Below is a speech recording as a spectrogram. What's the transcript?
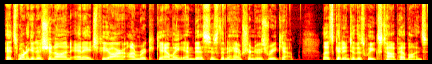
It's Morning Edition on NHPR. I'm Rick Ganley, and this is the New Hampshire News Recap. Let's get into this week's top headlines.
